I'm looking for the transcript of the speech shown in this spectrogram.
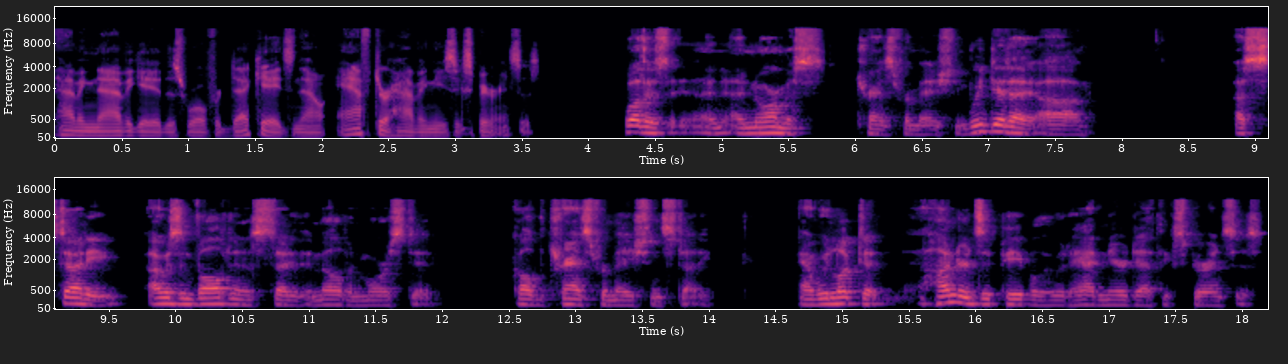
having navigated this world for decades now after having these experiences? Well, there's an enormous transformation. We did a uh, a study. I was involved in a study that Melvin Morse did called the Transformation Study, and we looked at hundreds of people who had had near death experiences.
